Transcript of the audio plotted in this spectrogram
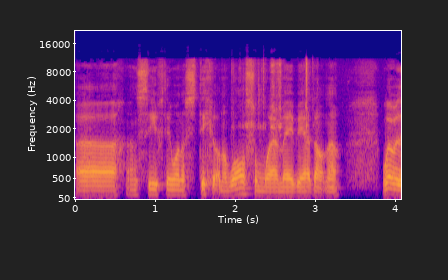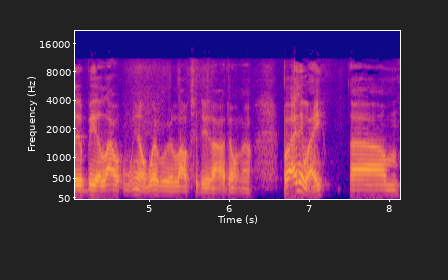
uh, and see if they want to stick it on a wall somewhere maybe I don't know whether they'll be allowed you know whether we're allowed to do that I don't know but anyway um,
